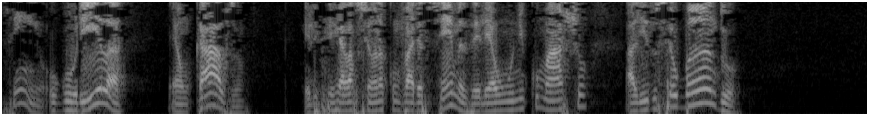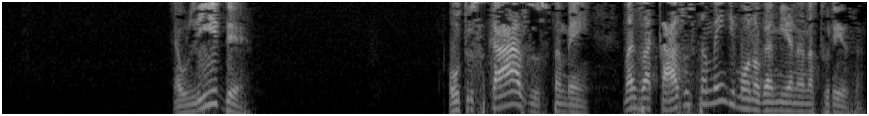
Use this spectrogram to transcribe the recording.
Sim, o gorila é um caso. Ele se relaciona com várias fêmeas, ele é o único macho ali do seu bando. É o líder. Outros casos também. Mas há casos também de monogamia na natureza.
